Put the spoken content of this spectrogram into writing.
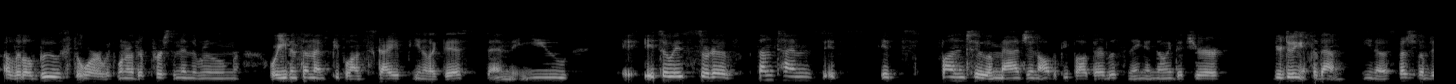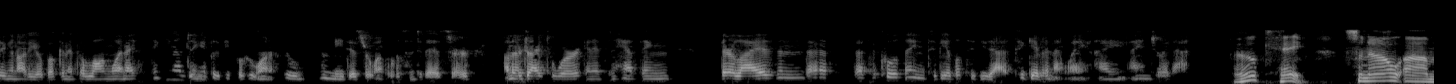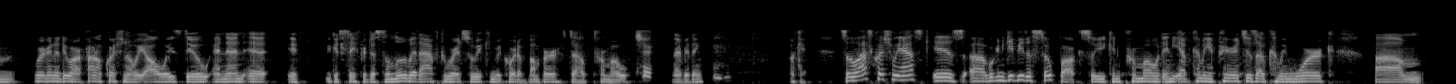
a little booth or with one other person in the room or even sometimes people on Skype, you know, like this and you it's always sort of sometimes it's it's fun to imagine all the people out there listening and knowing that you're you're doing it for them, you know, especially if I'm doing an audiobook and it's a long one. I think, you know, I'm doing it for the people who want who, who need this or want to listen to this or on their drive to work and it's enhancing their lives and that's that's a cool thing to be able to do that, to give in that way. I, I enjoy that. Okay. So now um, we're going to do our final question that we always do, and then uh, if you could stay for just a little bit afterwards so we can record a bumper to help promote sure. everything. Mm-hmm. Okay. So the last question we ask is uh, we're going to give you the soapbox so you can promote any upcoming appearances, upcoming work, um,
